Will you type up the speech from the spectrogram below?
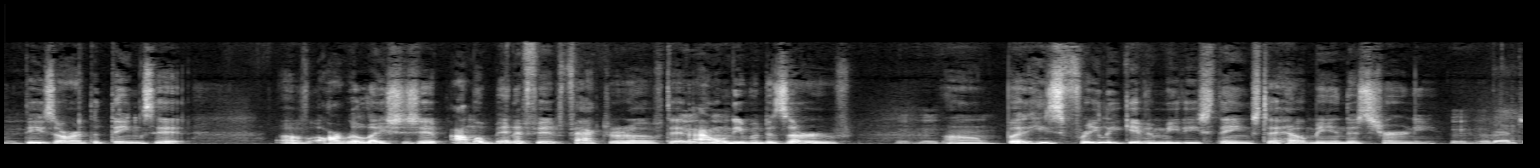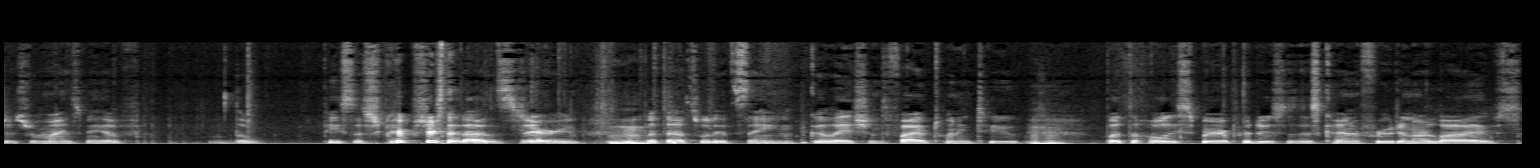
Mm-hmm. These are the things that of our relationship I'm a benefit factor of that I don't even deserve. Um, but He's freely given me these things to help me in this journey. hmm That just reminds me of the piece of scripture that I was sharing, Mm. but that's what it's saying. Galatians five twenty two. Mhm. But the Holy Spirit produces this kind of fruit in our lives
